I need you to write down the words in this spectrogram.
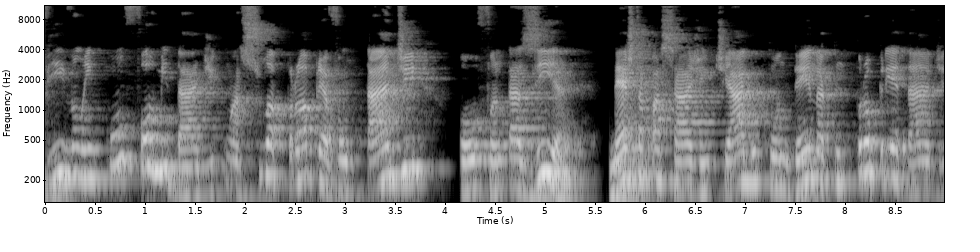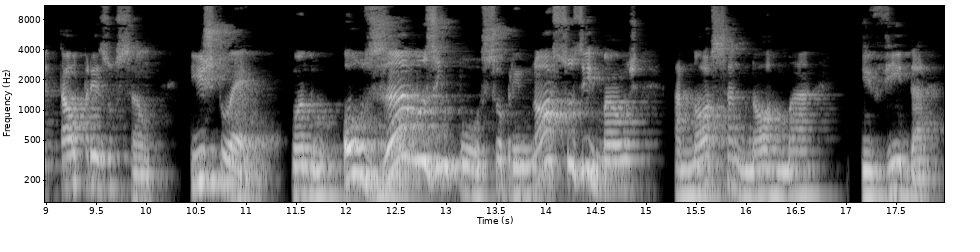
vivam em conformidade com a sua própria vontade ou fantasia. Nesta passagem, Tiago condena com propriedade tal presunção, isto é, quando ousamos impor sobre nossos irmãos a nossa norma de vida.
